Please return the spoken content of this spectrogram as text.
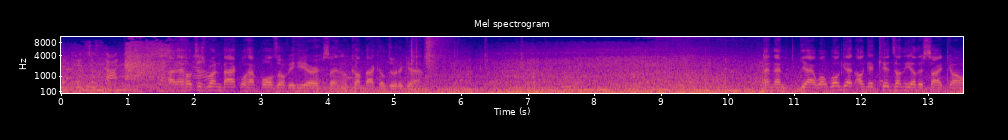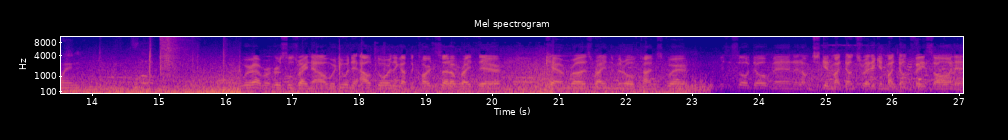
The And then he'll just run back. We'll have balls over here. So then he'll come back. He'll do it again. And then, yeah, well, we'll get, I'll get kids on the other side going. We're at rehearsals right now. We're doing it outdoor. They got the cart set up right there. Cameras right in the middle of Times Square. This is so dope, man. And I'm just getting my dunks ready, getting my dunk face on. And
